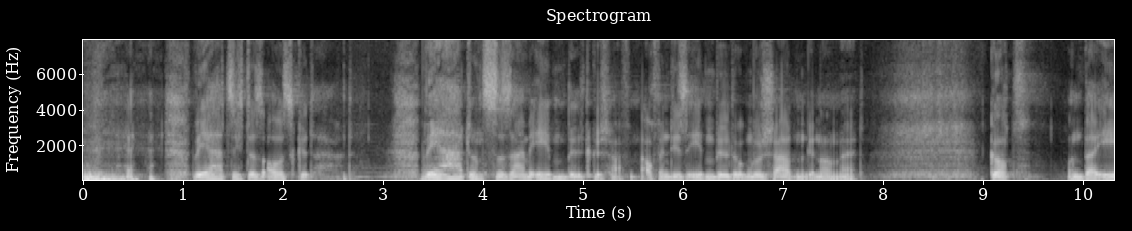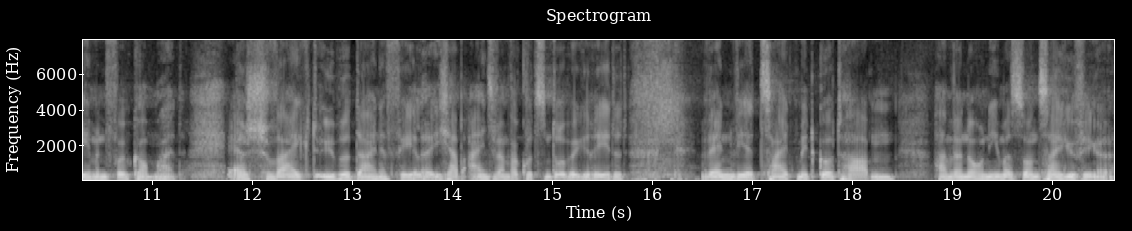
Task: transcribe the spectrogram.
Wer hat sich das ausgedacht? Wer hat uns zu seinem Ebenbild geschaffen, auch wenn dieses Ebenbild irgendwo Schaden genommen hat? Gott und bei ihm in Vollkommenheit. Er schweigt über deine Fehler. Ich habe eins, wir haben vor kurzem darüber geredet, wenn wir Zeit mit Gott haben, haben wir noch niemals so einen Zeigefinger.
